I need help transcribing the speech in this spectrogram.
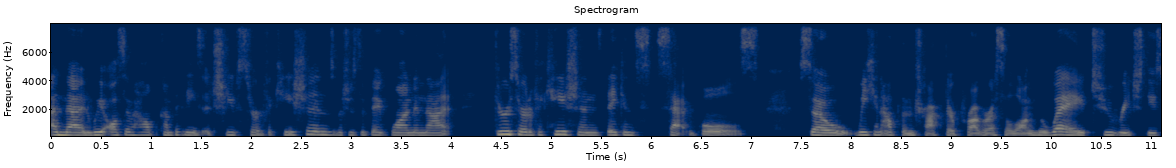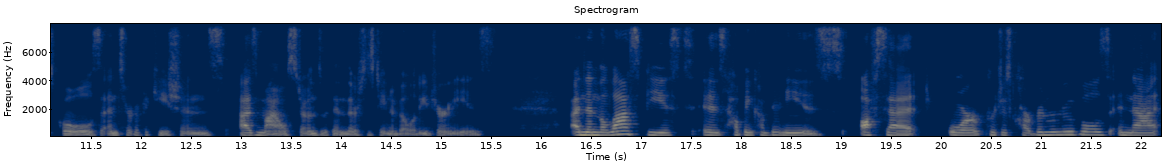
And then we also help companies achieve certifications, which is a big one in that through certifications, they can set goals. So we can help them track their progress along the way to reach these goals and certifications as milestones within their sustainability journeys. And then the last piece is helping companies offset or purchase carbon removals in that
